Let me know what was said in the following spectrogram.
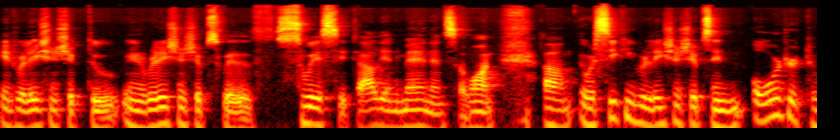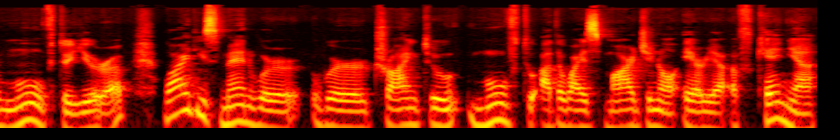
in relationship to in relationships with Swiss, Italian men, and so on, um, were seeking relationships in order to move to Europe. Why these men were were trying to move to otherwise marginal area of Kenya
